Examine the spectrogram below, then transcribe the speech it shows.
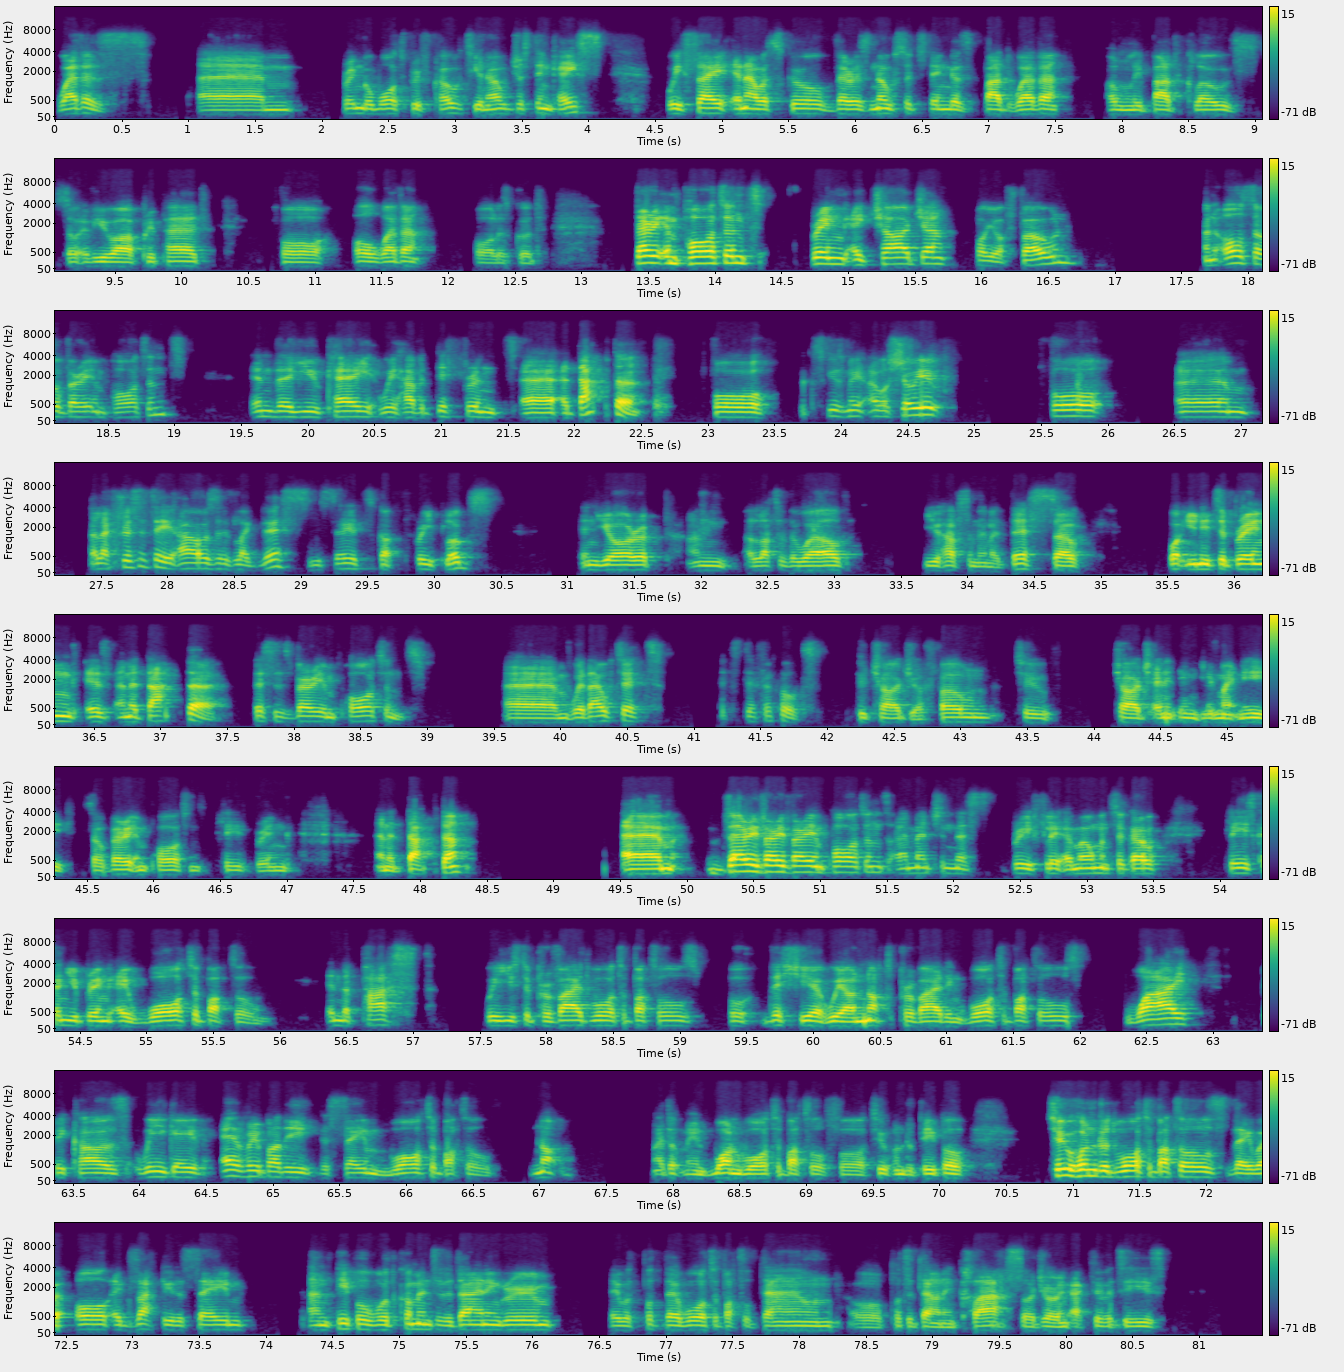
weathers. Um, bring a waterproof coat, you know, just in case. We say in our school, there is no such thing as bad weather, only bad clothes. So if you are prepared for all weather, all is good. Very important, bring a charger for your phone and also very important, in the UK, we have a different uh, adapter for, excuse me, I will show you, for um, electricity. Ours is like this. You see, it's got three plugs. In Europe and a lot of the world, you have something like this. So what you need to bring is an adapter. This is very important. Um, without it, it's difficult to charge your phone, to charge anything you might need. So very important, please bring an adapter. Um, very, very, very important. I mentioned this briefly a moment ago. Please, can you bring a water bottle? In the past, we used to provide water bottles, but this year we are not providing water bottles. Why? Because we gave everybody the same water bottle. Not, I don't mean one water bottle for 200 people. 200 water bottles, they were all exactly the same. And people would come into the dining room they would put their water bottle down or put it down in class or during activities.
